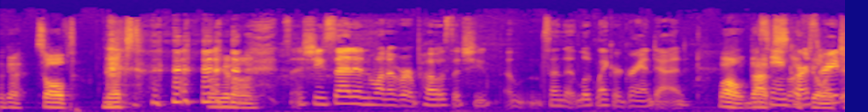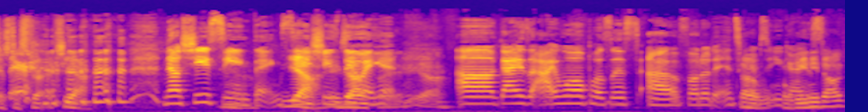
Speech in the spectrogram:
Okay. Solved. Next. Bring it on. So she said in one of her posts that she uh, said that looked like her granddad. Well, that's he I feel like just there? a stretch. Yeah. now she's seeing things. See, yeah. she's exactly. doing it. Yeah. Uh, guys, I will post this uh, photo to Instagram a, so you guys. weenie dog?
